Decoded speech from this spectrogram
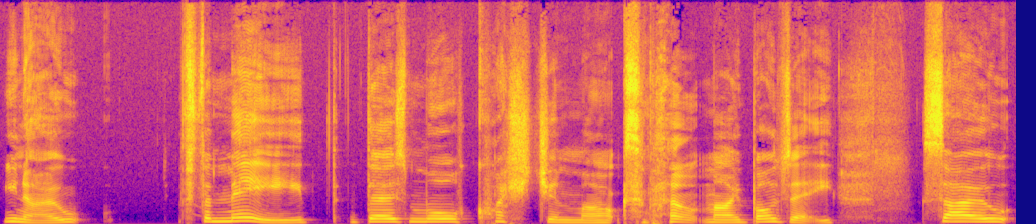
you know, for me, there's more question marks about my body. So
